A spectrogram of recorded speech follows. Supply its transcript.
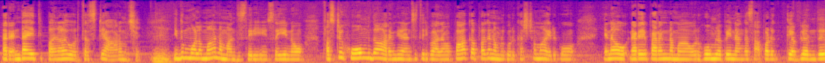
நான் ரெண்டாயிரத்தி பதினாலு ஒரு த்ரஸ்டே ஆரம்பிச்சேன். இது மூலமா நம்ம அந்த சரி செய்யணும். ஃபர்ஸ்ட் ஹோம் தான் ஆரம்பிக்க நினைச்சு திருப்பி அதை நம்ம பார்க்க பார்க்க நம்மளுக்கு ஒரு கஷ்டமா இருக்கும். ஏன்னா நிறைய பேரண்ட் நம்ம ஒரு ஹோம்ல போய் நாங்க சாப்பாடு கிளப்ல இருந்து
